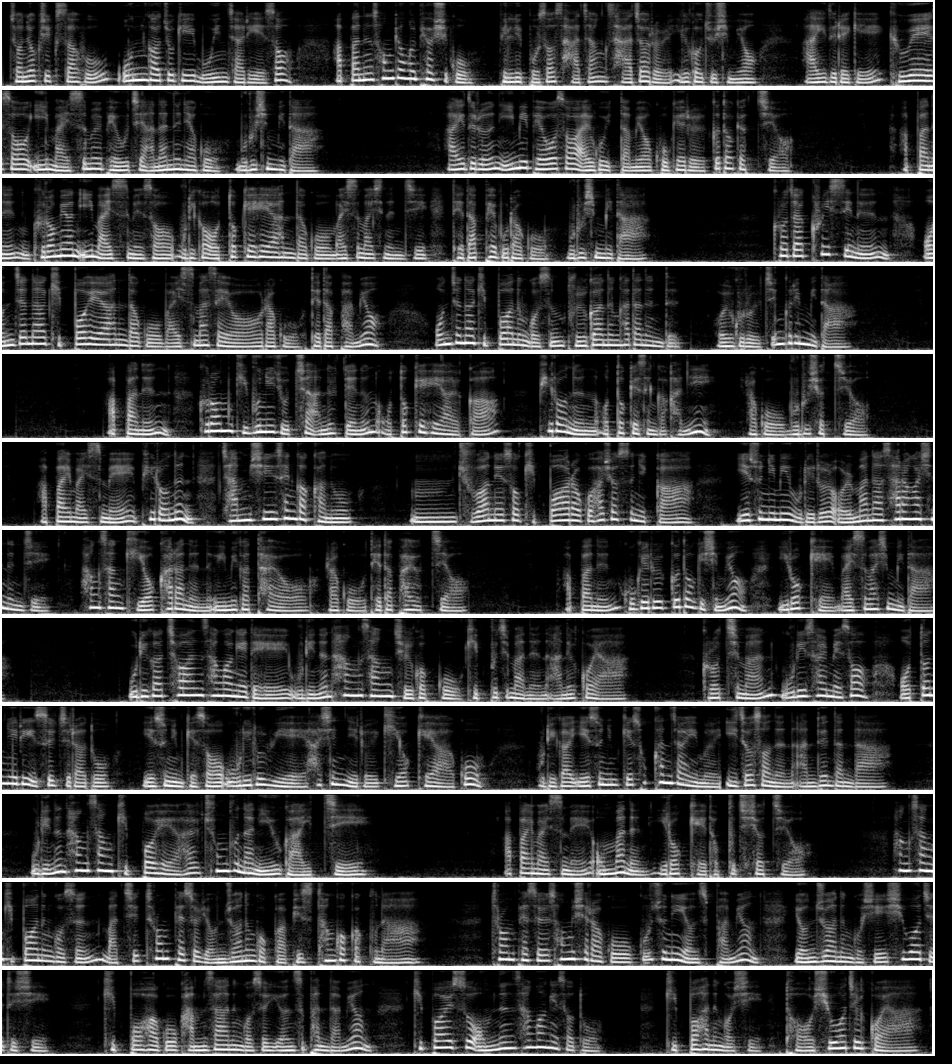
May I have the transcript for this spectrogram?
저녁 식사 후 온 가족이 모인 자리에서 아빠는 성경을 펴시고 빌립보서 4장 4절을 읽어주시며 아이들에게 교회에서 이 말씀을 배우지 않았느냐고 물으십니다. 아이들은 이미 배워서 알고 있다며 고개를 끄덕였지요. 아빠는 그러면 이 말씀에서 우리가 어떻게 해야 한다고 말씀하시는지 대답해 보라고 물으십니다. 그러자 크리스는 언제나 기뻐해야 한다고 말씀하세요 라고 대답하며 언제나 기뻐하는 것은 불가능하다는 듯 얼굴을 찡그립니다. 아빠는 그럼 기분이 좋지 않을 때는 어떻게 해야 할까? 피로는 어떻게 생각하니? 라고 물으셨지요. 아빠의 말씀에 피로는 잠시 생각한 후, 음, 주 안에서 기뻐하라고 하셨으니까 예수님이 우리를 얼마나 사랑하시는지 항상 기억하라는 의미 같아요. 라고 대답하였지요. 아빠는 고개를 끄덕이시며 이렇게 말씀하십니다. 우리가 처한 상황에 대해 우리는 항상 즐겁고 기쁘지만은 않을 거야. 그렇지만 우리 삶에서 어떤 일이 있을지라도 예수님께서 우리를 위해 하신 일을 기억해야 하고 우리가 예수님께 속한 자임을 잊어서는 안 된단다. 우리는 항상 기뻐해야 할 충분한 이유가 있지. 아빠의 말씀에 엄마는 이렇게 덧붙이셨지요. 항상 기뻐하는 것은 마치 트럼펫을 연주하는 것과 비슷한 것 같구나. 트럼펫을 성실하고 꾸준히 연습하면 연주하는 것이 쉬워지듯이 기뻐하고 감사하는 것을 연습한다면 기뻐할 수 없는 상황에서도 기뻐하는 것이 더 쉬워질 거야.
